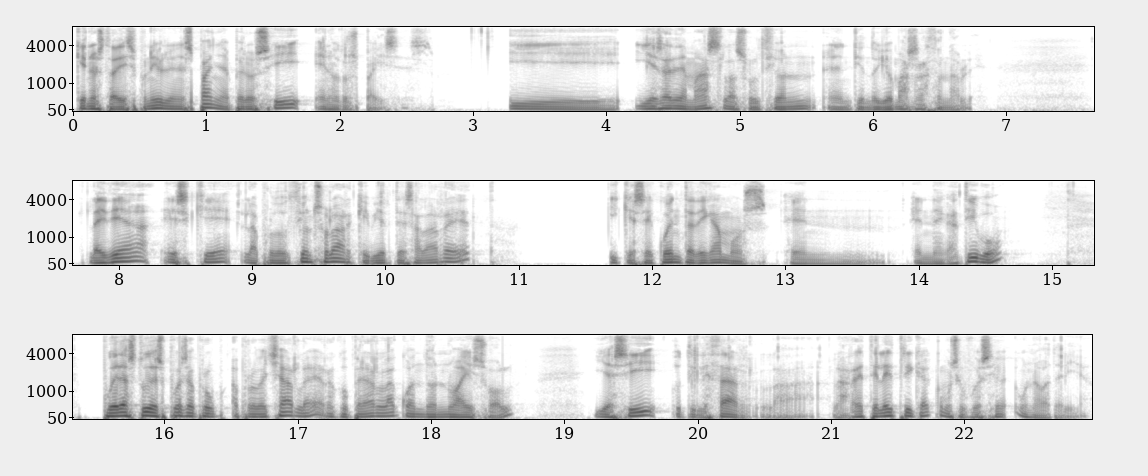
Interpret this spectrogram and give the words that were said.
que no está disponible en España, pero sí en otros países. Y, es además la solución, entiendo yo, más razonable. La idea es que la producción solar que viertes a la red y que se cuenta, digamos, en, negativo, puedas tú después aprovecharla y recuperarla cuando no hay sol y así utilizar la red eléctrica como si fuese una batería.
